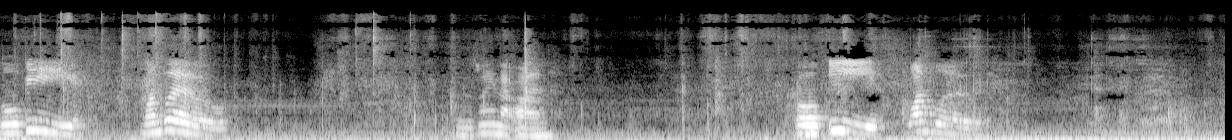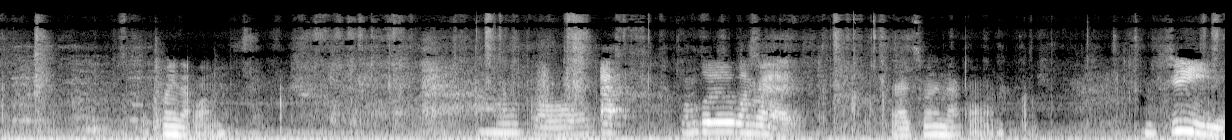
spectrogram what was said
Goal B. One blue. Who's winning that one? Goal E. One blue. Winning that one? Oh, Goal F. One blue, one red. Red's winning that one. G.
